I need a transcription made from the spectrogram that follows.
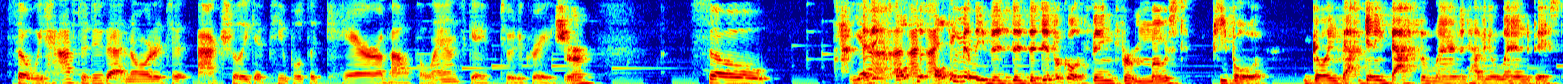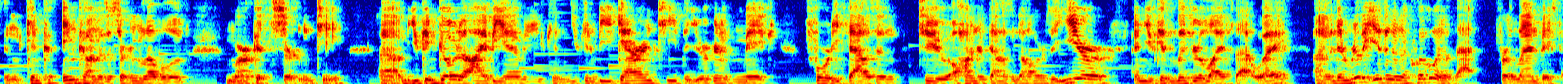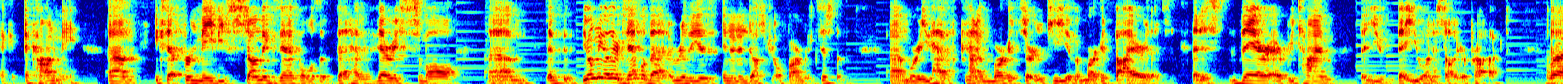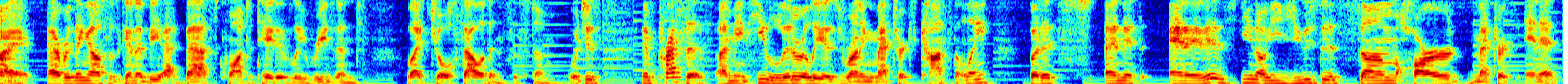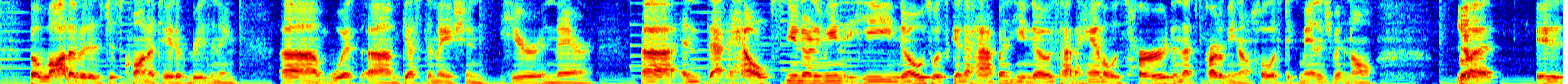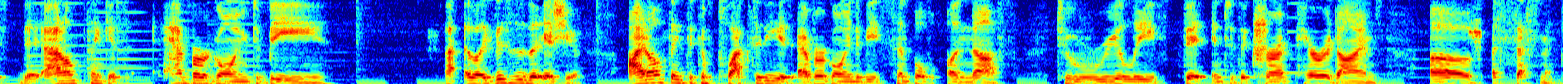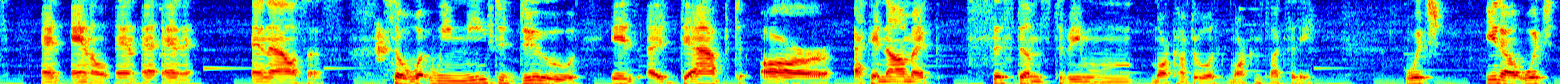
So we have to do that in order to actually get people to care about the landscape to a degree. Sure. So, yeah. I think ulti- I, I ultimately, think the, the, the difficult thing for most people going back, getting back to the land and having a land-based in, income is a certain level of market certainty. Um, you can go to IBM and you can you can be guaranteed that you're going to make forty thousand to hundred thousand dollars a year, and you can live your life that way. Uh, there really isn't an equivalent of that for a land-based ec- economy, um, except for maybe some examples of, that have very small. Um, the only other example of that really is in an industrial farming system um, where you have kind of market certainty of a market buyer that's that is there every time that you that you want to sell your product. Right. Um, Everything else is going to be at best quantitatively reasoned, like Joel Salatin's system, which is impressive. I mean, he literally is running metrics constantly, but it's and it's and it is you know he uses some hard metrics in it, but a lot of it is just quantitative reasoning uh, with um, guesstimation here and there uh, and that helps. You know what I mean? He knows what's going to happen. He knows how to handle his herd, and that's part of you know holistic management and all. But it is. I don't think it's ever going to be like this is the issue. I don't think the complexity is ever going to be simple enough to really fit into the current paradigms of assessment and anal- and, and, and analysis. So, what we need to do is adapt our economic systems to be m- more comfortable with more complexity, which, you know, which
